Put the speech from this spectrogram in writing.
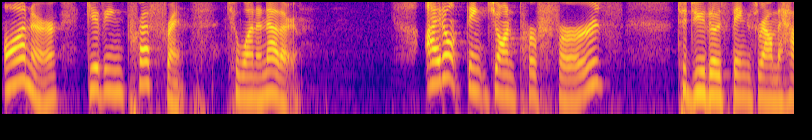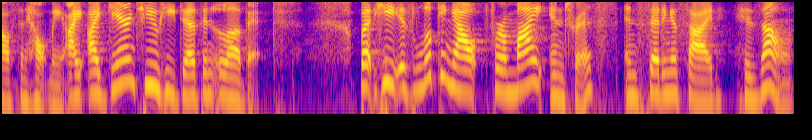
honor, giving preference to one another." I don't think John prefers to do those things around the house and help me. I, I guarantee you he doesn't love it. But he is looking out for my interests and setting aside his own.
